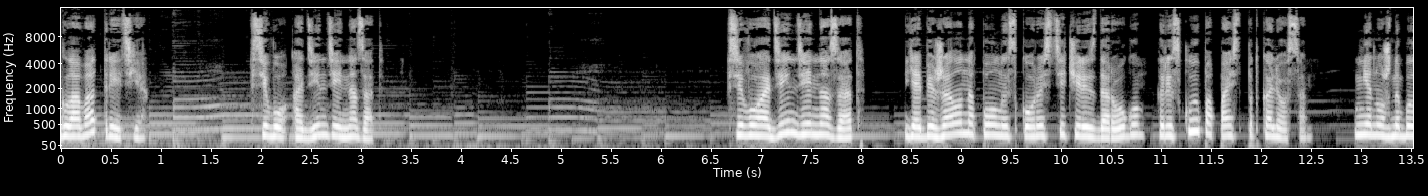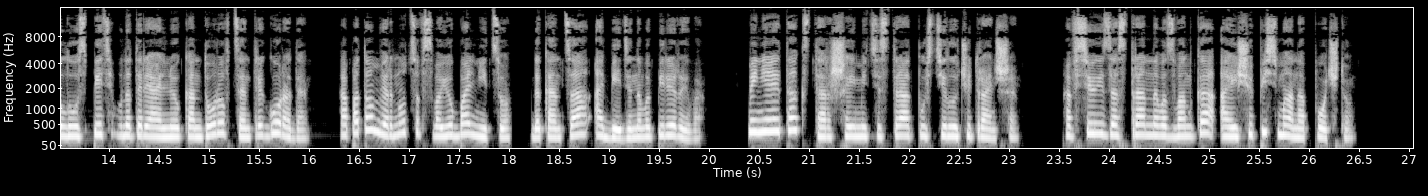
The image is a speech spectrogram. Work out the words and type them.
Глава третья. Всего один день назад. Всего один день назад я бежала на полной скорости через дорогу, рискуя попасть под колеса. Мне нужно было успеть в нотариальную контору в центре города, а потом вернуться в свою больницу до конца обеденного перерыва. Меня и так старшая медсестра отпустила чуть раньше. А все из-за странного звонка, а еще письма на почту.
